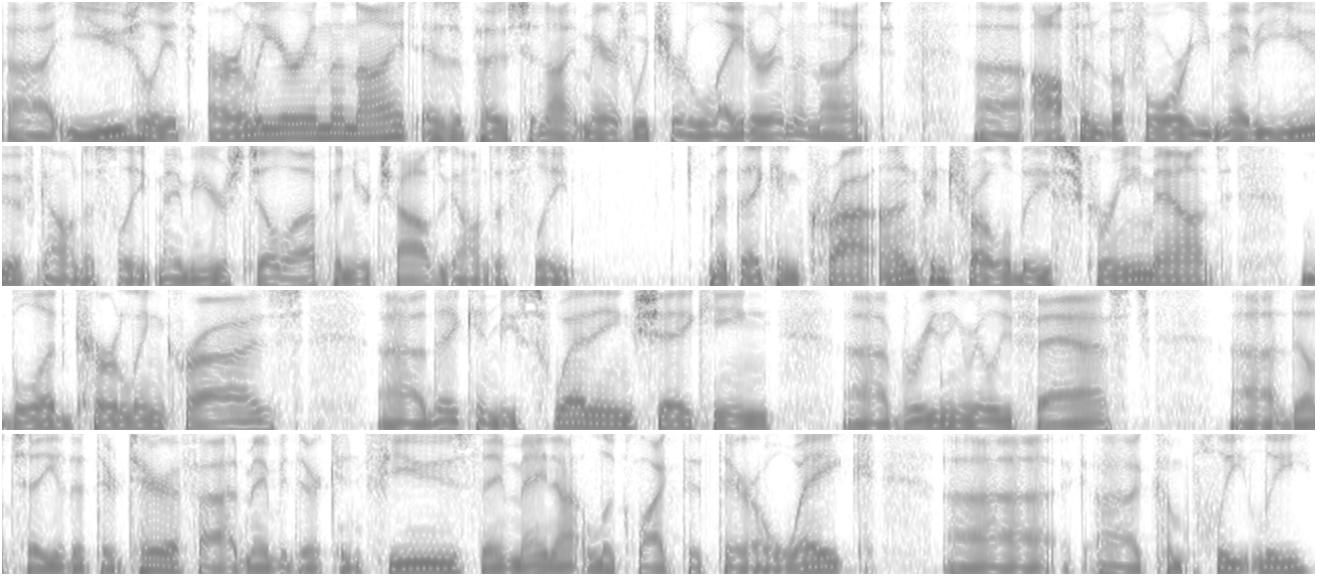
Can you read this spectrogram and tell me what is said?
Uh, usually, it's earlier in the night as opposed to nightmares, which are later in the night. Uh, often before you, maybe you have gone to sleep, maybe you're still up and your child's gone to sleep but they can cry uncontrollably, scream out blood curdling cries. Uh, they can be sweating, shaking, uh, breathing really fast. Uh, they'll tell you that they're terrified. Maybe they're confused. They may not look like that they're awake uh, uh, completely.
